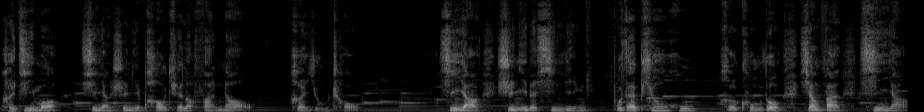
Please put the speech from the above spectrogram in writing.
和寂寞，信仰使你抛却了烦恼和忧愁。信仰使你的心灵不再飘忽和空洞，相反，信仰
